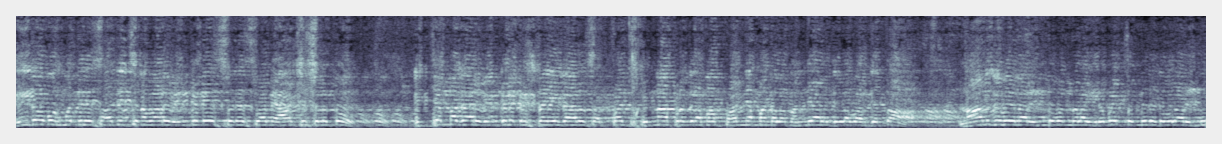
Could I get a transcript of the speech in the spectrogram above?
ఐదో బహుమతిని సాధించిన వారు వెంకటేశ్వర స్వామి ఆశీస్సులతో విద్యమ్మ గారు వెంకట కృష్ణయ్య గారు సర్పంచ్ పిన్నాపురం గ్రామం పాణ్యం మండలం నంద్యాల జిల్లా బాధ్యత నాలుగు వేల రెండు వందల ఇరవై తొమ్మిది అడుగుల రెండు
